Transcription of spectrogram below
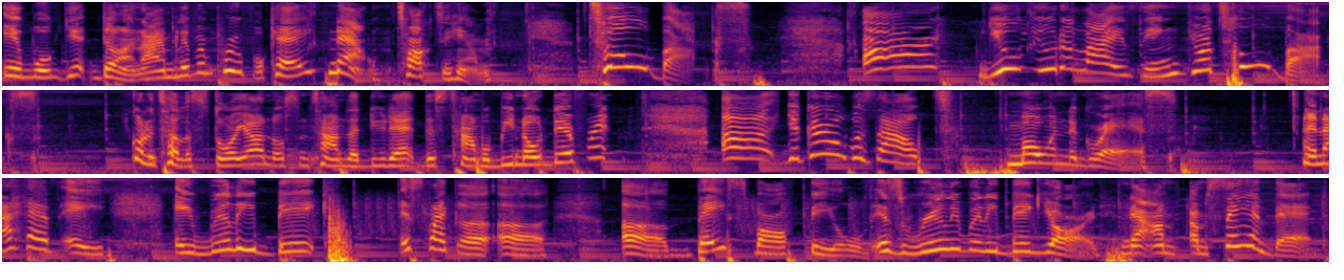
it will get done. I'm living proof, okay? Now, talk to him. Toolbox. Are you utilizing your toolbox? I'm gonna tell a story. Y'all know sometimes I do that. This time will be no different. Uh, your girl was out mowing the grass, and I have a a really big it's like a, a a baseball field. It's really really big yard. Now I'm I'm saying that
